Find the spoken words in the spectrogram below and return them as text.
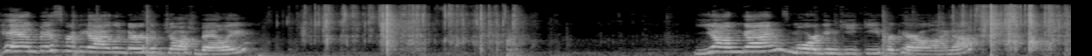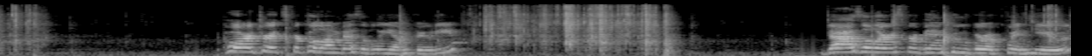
Canvas for the Islanders of Josh Bailey. Young Guns, Morgan Geekie for Carolina. Portraits for Columbus of Liam Foudy. Dazzlers for Vancouver of Quinn Hughes.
